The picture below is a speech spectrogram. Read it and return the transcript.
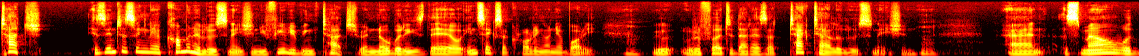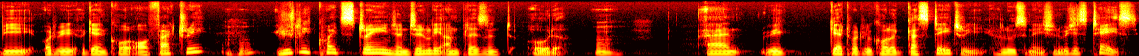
Touch is interestingly a common hallucination. You feel you're being touched when nobody's there or insects are crawling on your body. We we refer to that as a tactile hallucination. Hmm. And a smell would be what we again call olfactory, mm-hmm. usually quite strange and generally unpleasant odor. Hmm. And we get what we call a gustatory hallucination, which is taste.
